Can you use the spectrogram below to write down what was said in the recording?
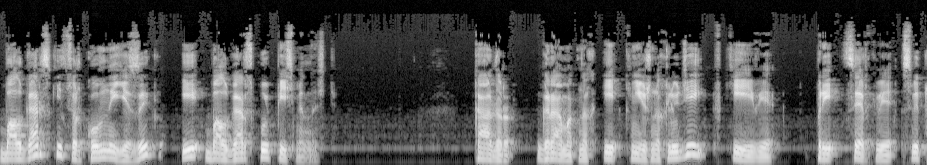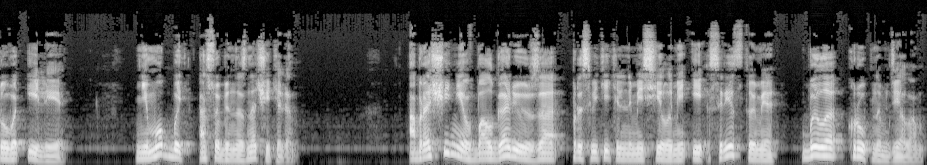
болгарский церковный язык и болгарскую письменность. Кадр грамотных и книжных людей в Киеве при церкви святого Илии не мог быть особенно значителен. Обращение в Болгарию за просветительными силами и средствами было крупным делом,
